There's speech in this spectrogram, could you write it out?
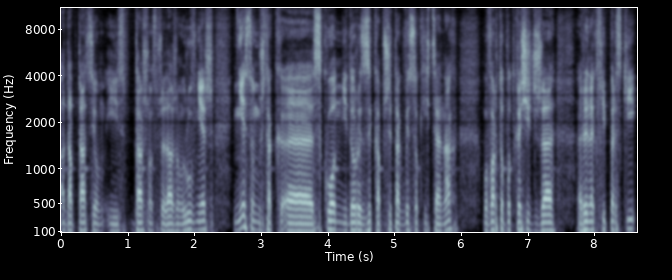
adaptacją i dalszą sprzedażą również nie są już tak e, skłonni do ryzyka przy tak wysokich cenach, bo warto podkreślić, że rynek fliperski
